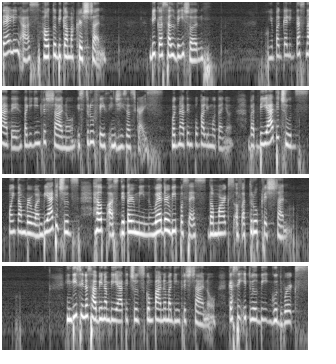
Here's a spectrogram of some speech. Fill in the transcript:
telling us how to become a Christian. Because salvation, yung pagkaligtas natin, pagiging Kristiyano, is through faith in Jesus Christ. Huwag natin pong kalimutan yon. But Beatitudes, point number one, Beatitudes help us determine whether we possess the marks of a true Christian. Hindi sinasabi ng Beatitudes kung paano maging Kristiyano. Kasi it will be good works.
